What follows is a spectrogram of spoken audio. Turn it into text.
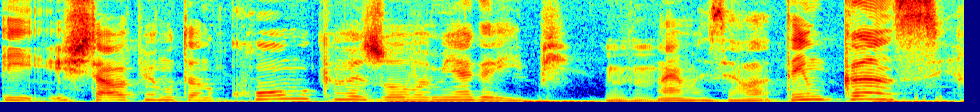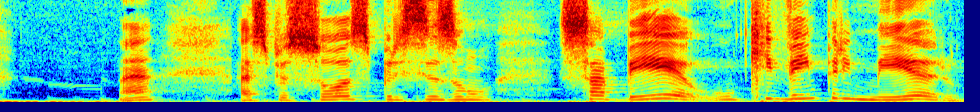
e estava perguntando como que eu resolvo a minha gripe, uhum. né? Mas ela tem um câncer, né? As pessoas precisam saber o que vem primeiro,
